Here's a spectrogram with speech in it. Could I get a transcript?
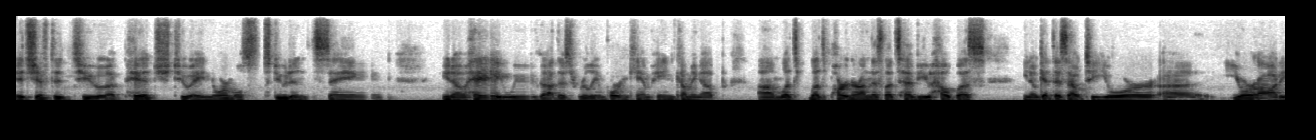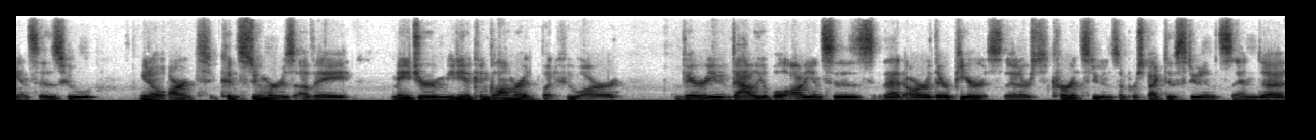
it shifted to a pitch to a normal student saying you know hey we've got this really important campaign coming up. Um, let's let's partner on this. Let's have you help us you know get this out to your uh, your audiences who you know aren't consumers of a major media conglomerate but who are very valuable audiences that are their peers, that are current students and prospective students, and uh,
